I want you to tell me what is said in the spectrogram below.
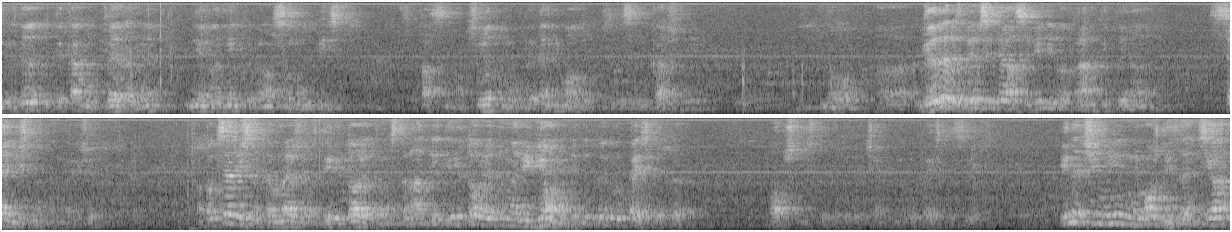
града, ако така го гледаме, ние вървим към едно самоубийство. Аз съм абсолютно убеден и мога за да се докаже. Но а, града, разбира се, трябва да се види в рамките на селищната. А пък селищната мрежа в територията на страната и територията на регионите, като европейската общност, да речем, Европейския съюз. Иначе ние не можем да излезем. Сега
